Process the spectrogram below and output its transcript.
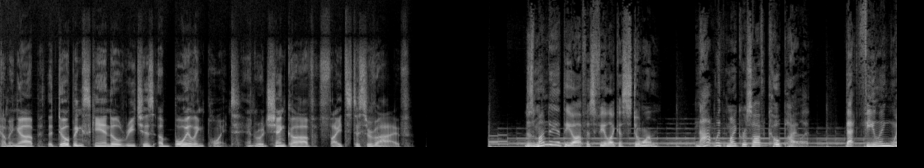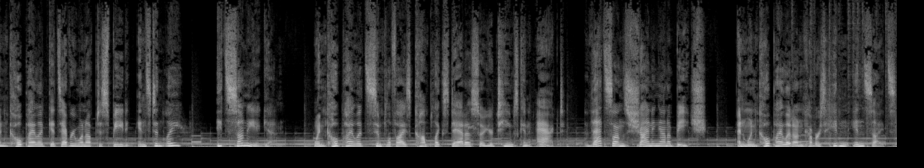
Coming up, the doping scandal reaches a boiling point, and Rodchenkov fights to survive. Does Monday at the office feel like a storm? Not with Microsoft Copilot. That feeling when Copilot gets everyone up to speed instantly? It's sunny again. When Copilot simplifies complex data so your teams can act, that sun's shining on a beach. And when Copilot uncovers hidden insights,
